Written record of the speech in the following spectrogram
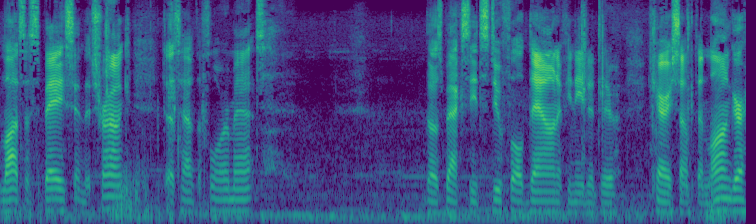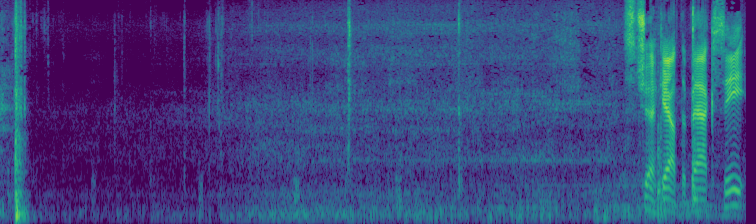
Lots of space in the trunk. Does have the floor mats those back seats do fold down if you needed to carry something longer. Let's check out the back seat.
